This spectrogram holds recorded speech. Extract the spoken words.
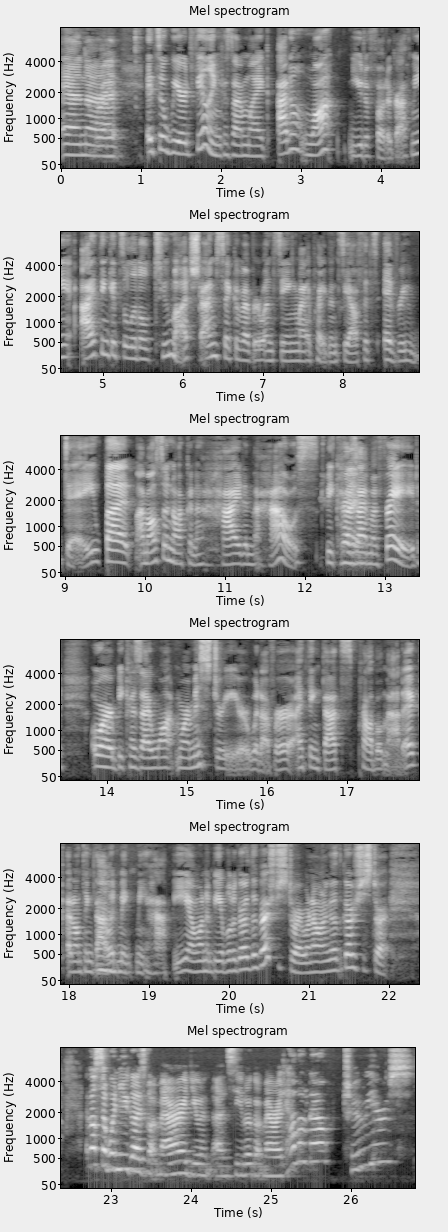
And uh, Right. it's a weird feeling because I'm like, I don't want you to photograph me. I think it's a little too much. I'm sick of everyone seeing my pregnancy outfits every day, but I'm also not going to hide in the house because Right. I'm afraid or because I want more mystery or whatever. I think that's problematic. I don't think that would make me happy. I want to be able to go to the grocery store when I want to go to the grocery store. And also, when you guys got married, you and, and Siba got married, how long now? Two years?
